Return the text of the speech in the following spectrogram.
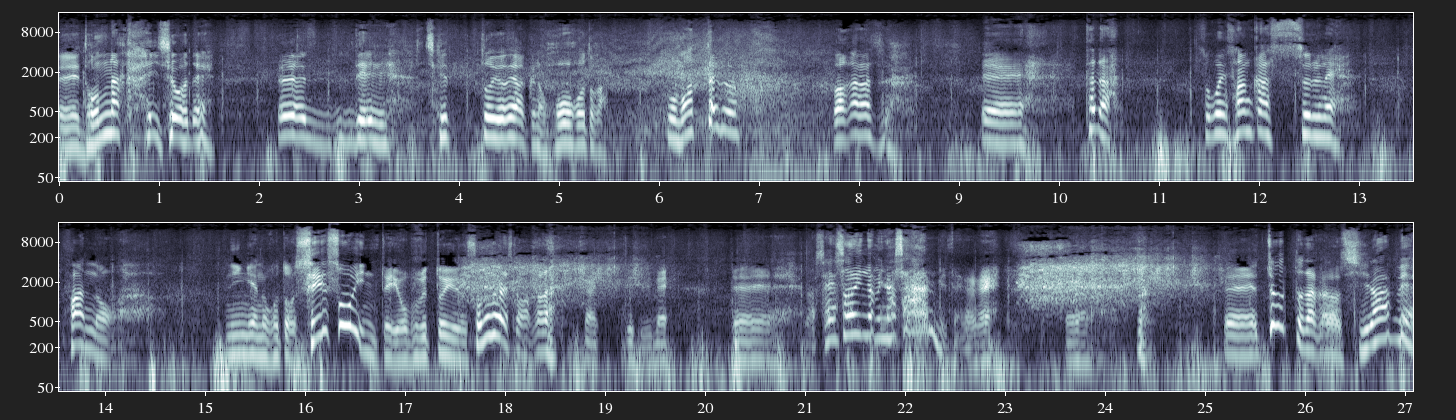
えー、どんな会場で、えー、でチケット予約の方法とかもう全く分からず、えただそこに参加するねファンの人間のことを清掃員と呼ぶというそのぐらいしか分からないっていうねえー、まあ、清掃員の皆さんみたいなね、えー、えー、ちょっとだから調べ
